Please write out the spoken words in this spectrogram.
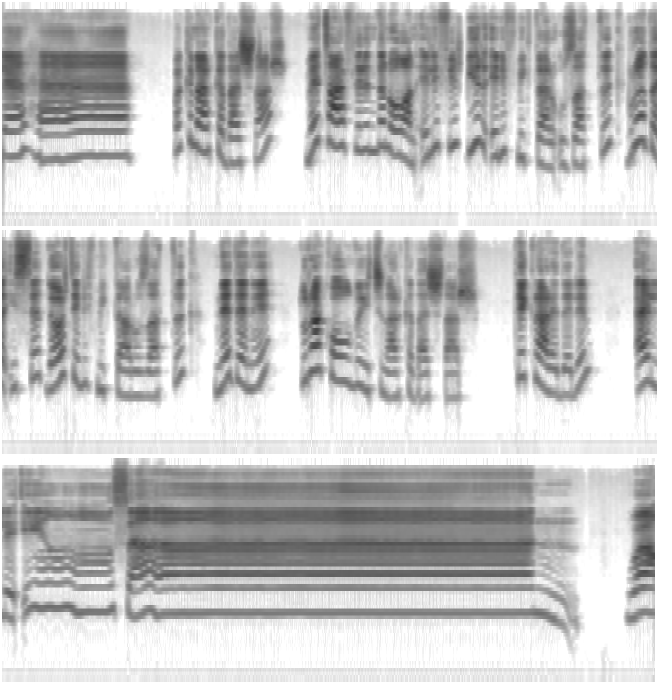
leha. Bakın arkadaşlar, met harflerinden olan elifi bir elif miktar uzattık. Burada ise dört elif miktar uzattık. Nedeni durak olduğu için arkadaşlar. Tekrar edelim. El insan ve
